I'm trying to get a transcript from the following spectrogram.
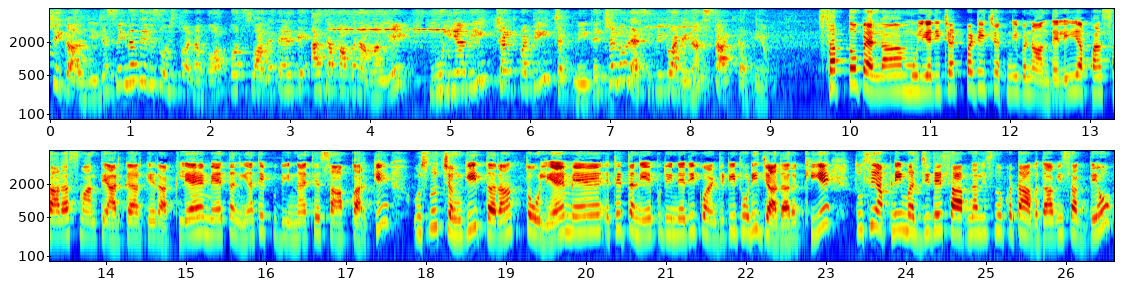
ਸ਼੍ਰੀ ਅਕਾਲ ਜੀ। ਜਸਵਿੰਦਰ ਦੀ ਰਸੋਈ 'ਚ ਤੁਹਾਡਾ ਬਹੁਤ-ਬਹੁਤ ਸਵਾਗਤ ਹੈ ਤੇ ਅੱਜ ਆਪਾਂ ਬਣਾਵਾਂਗੇ ਮੂਲੀਆਂ ਦੀ ਚਟਪਟੀ ਚਟਨੀ। ਤੇ ਚਲੋ ਰੈਸਿਪੀ ਤੁਹਾਡੇ ਨਾਲ ਸਟਾਰਟ ਕਰਦੇ ਹਾਂ। ਸਭ ਤੋਂ ਪਹਿਲਾਂ ਮੂਲੀਆਂ ਦੀ ਚਟਪਟੀ ਚਟਨੀ ਬਣਾਉਣ ਦੇ ਲਈ ਆਪਾਂ ਸਾਰਾ ਸਮਾਨ ਤਿਆਰ ਕਰਕੇ ਰੱਖ ਲਿਆ ਹੈ। ਮੈਂ ਧਨੀਆ ਤੇ ਪੁਦੀਨਾ ਇੱਥੇ ਸਾਫ਼ ਕਰਕੇ ਉਸ ਨੂੰ ਚੰਗੀ ਤਰ੍ਹਾਂ ਧੋ ਲਿਆ ਹੈ। ਮੈਂ ਇੱਥੇ ਧਨੀਏ ਪੁਦੀਨੇ ਦੀ ਕੁਆਂਟੀਟੀ ਥੋੜੀ ਜ਼ਿਆਦਾ ਰੱਖੀ ਹੈ। ਤੁਸੀਂ ਆਪਣੀ ਮਰਜ਼ੀ ਦੇ ਹਿਸਾਬ ਨਾਲ ਇਸ ਨੂੰ ਘਟਾ ਵਧਾ ਵੀ ਸਕਦੇ ਹੋ।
